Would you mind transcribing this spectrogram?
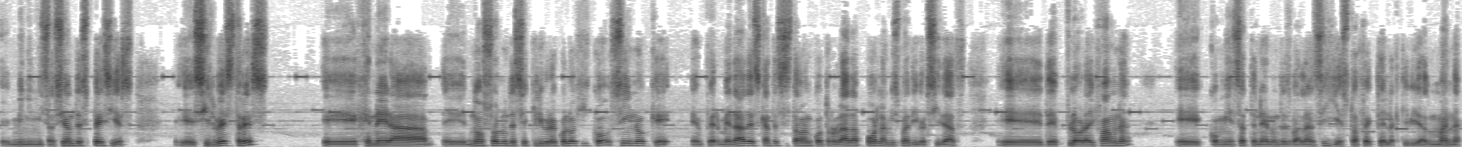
minimización de especies silvestres genera no solo un desequilibrio ecológico, sino que enfermedades que antes estaban controladas por la misma diversidad de flora y fauna, eh, comienza a tener un desbalance y esto afecta la actividad humana.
